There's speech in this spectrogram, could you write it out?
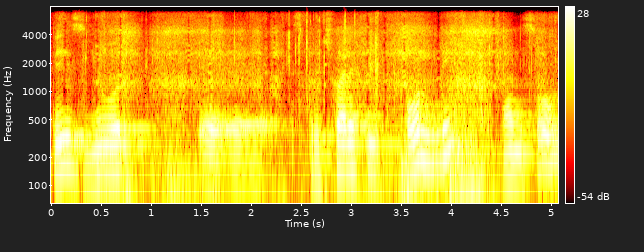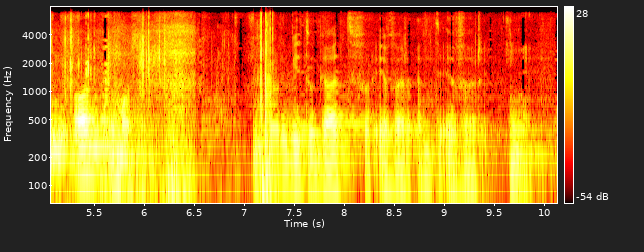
base your uh, spirituality only and solely on emotions. Glory be to God forever and ever. Amen.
